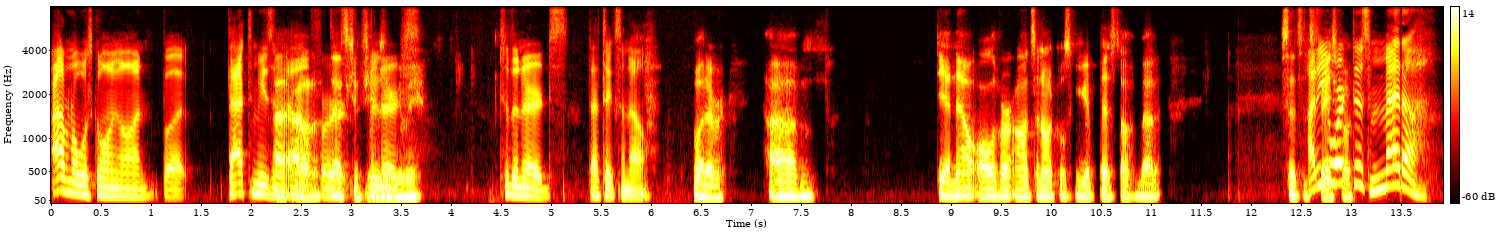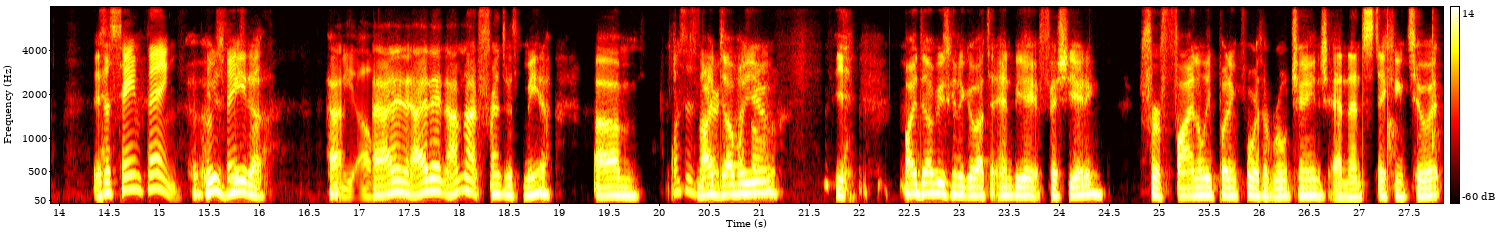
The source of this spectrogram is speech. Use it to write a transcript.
I don't know what's going on, but that to me is an I, I L for That's the confusing nerds. to me. To the nerds, that takes an L. Whatever. Um, yeah, now all of our aunts and uncles can get pissed off about it. Since it's How do you Facebook. work this meta? It's the same thing. Who's. Meta? I, oh, I didn't. I didn't. I'm not friends with Meta. Um, What's his My W, yeah, my W is going to go out to NBA officiating for finally putting forth a rule change and then sticking to it.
